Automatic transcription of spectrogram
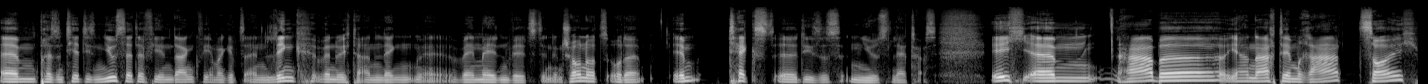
ähm, präsentiert diesen Newsletter. Vielen Dank. Wie immer gibt es einen Link, wenn du dich da anmelden äh, willst, in den Shownotes oder im Text äh, dieses Newsletters. Ich ähm, habe ja nach dem Radzeug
